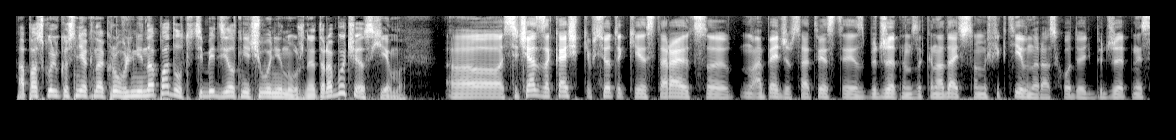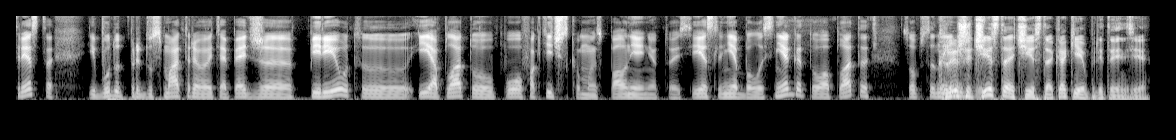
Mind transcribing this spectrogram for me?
а поскольку снег на кровлю не нападал, то тебе делать ничего не нужно. Это рабочая схема? Э, Сейчас заказчики все-таки стараются, ну, опять же, в соответствии с бюджетным законодательством, эффективно расходовать бюджетные средства и будут предусматривать, опять же, период э, и оплату по фактическому исполнению. То есть, если не было снега, то оплаты, собственно, Крыша будет. чистая, чистая. Какие претензии?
